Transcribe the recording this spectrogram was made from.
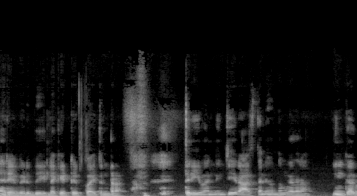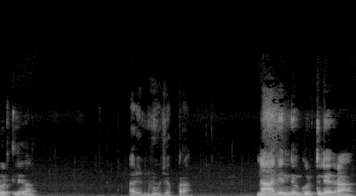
అరే వీడు బీర్లకి ట్రిప్ అవుతుండ్రా త్రీ వన్ నుంచి రాస్తానే ఉన్నాం కదరా. ఇంకా గుర్తులేదా? అరే నువ్వు చెప్పరా. నాకెందుకు గుర్తులేదురా.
